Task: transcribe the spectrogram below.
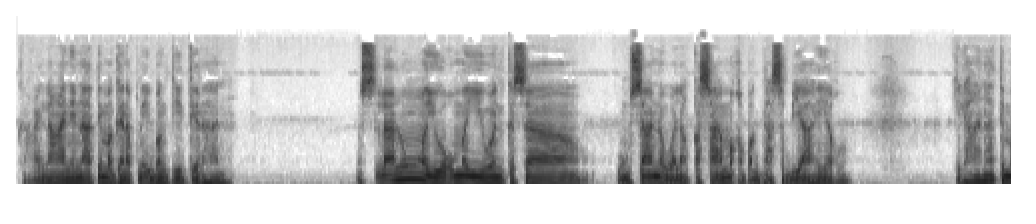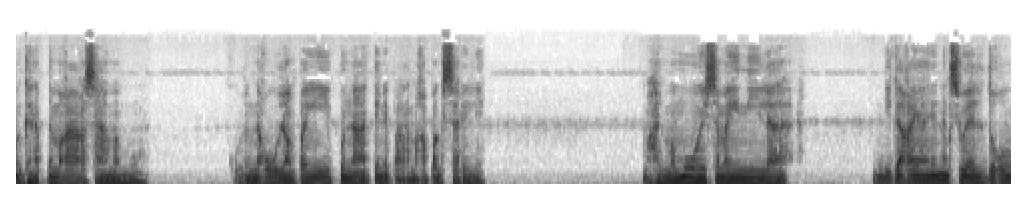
Kakailanganin natin maghanap ng ibang titirahan. Mas lalong ayoko maiwan ka sa kung sana walang kasama kapag nasa biyahe ako. Kailangan natin maghanap ng makakasama mo. Kulang na kulang pa yung ipon natin eh para makapagsarili. Mahal mamuhay sa Maynila. Hindi kakayanin ng sweldo ko.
